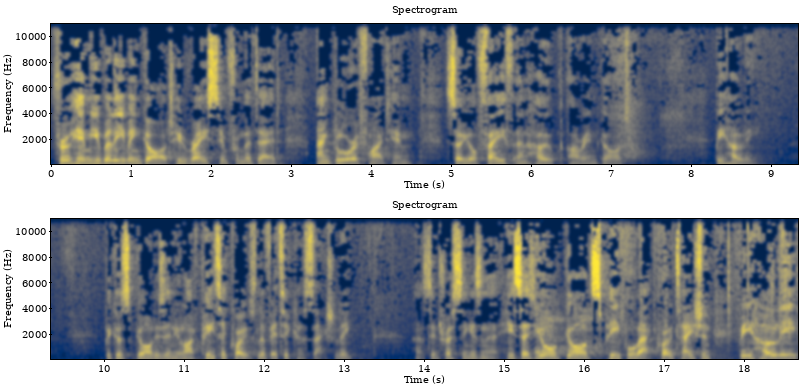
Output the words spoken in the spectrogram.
Through him you believe in God, who raised him from the dead and glorified him. So your faith and hope are in God. Be holy because God is in your life. Peter quotes Leviticus, actually. That's interesting, isn't it? He says, You're God's people. That quotation, be holy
